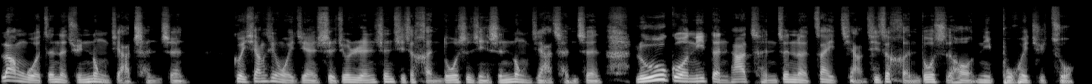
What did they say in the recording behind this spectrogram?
让我真的去弄假成真。各位相信我一件事，就是人生其实很多事情是弄假成真。如果你等它成真了再讲，其实很多时候你不会去做。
